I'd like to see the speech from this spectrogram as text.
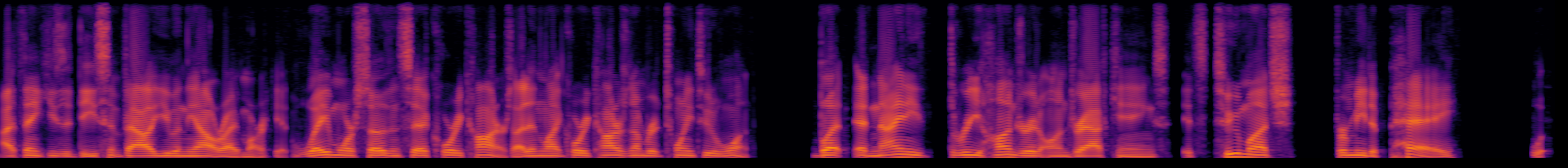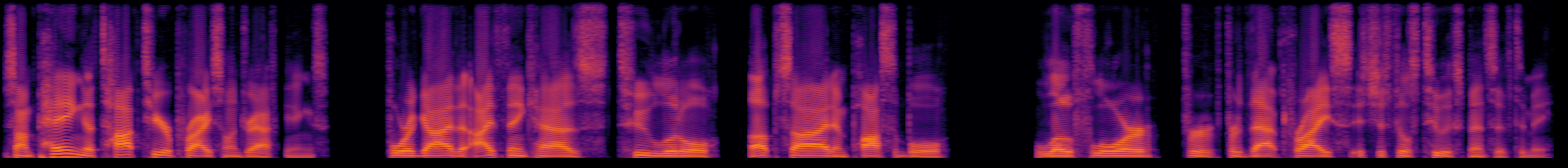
I think he's a decent value in the outright market, way more so than say a Corey Conners. I didn't like Corey Conners' number at 22 to 1. But at 9,300 on DraftKings, it's too much for me to pay. So I'm paying a top tier price on DraftKings for a guy that I think has too little upside and possible low floor for, for that price. It just feels too expensive to me.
